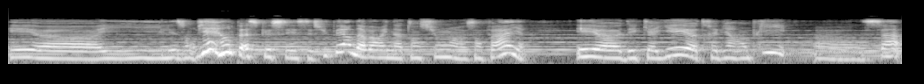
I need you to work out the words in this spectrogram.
et euh, il les enviait hein, parce que c'est super d'avoir une attention euh, sans faille et des cahiers très bien remplis. ça,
